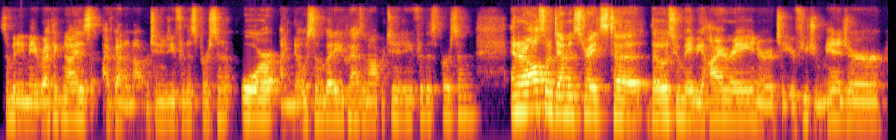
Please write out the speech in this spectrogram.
Somebody may recognize I've got an opportunity for this person, or I know somebody who has an opportunity for this person. And it also demonstrates to those who may be hiring or to your future manager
